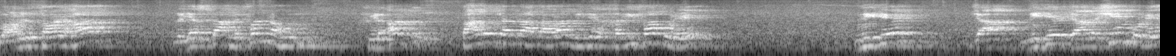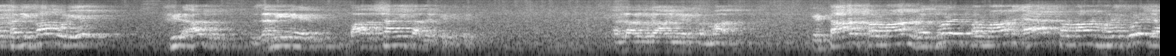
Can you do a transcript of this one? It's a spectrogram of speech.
وعمل الصالحات لیستخلفنہم فی الارض تاکہ کہ اللہ تعالیٰ نیجے خلیفہ کو لے نیجے جا نیجے جانشین کو لے، خلیفہ کو لے، فی الارض زمین بادشاہی تاکہ کے لے اللہ رب العالمین نے فرمان کہ تار فرمان، رسول فرمان ایت فرمان ہونے کو لے جا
